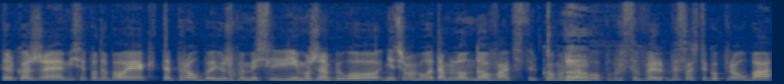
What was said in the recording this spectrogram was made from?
Tylko, że mi się podobało, jak te proby już wymyślili, i można było, nie trzeba było tam lądować, tylko można A. było po prostu wy, wysłać tego proba,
